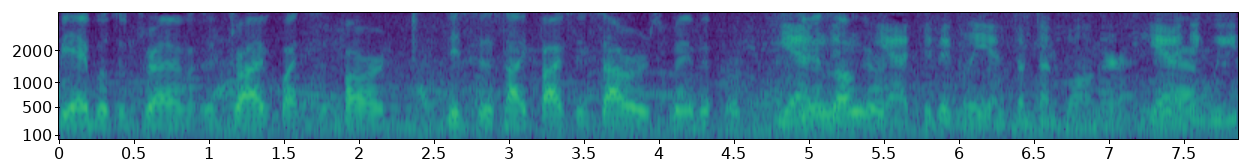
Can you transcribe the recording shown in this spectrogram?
be able to drive drive quite far distance, like five six hours maybe for Yeah, even longer. Yeah, typically, and sometimes longer. Yeah, Yeah. I think we,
